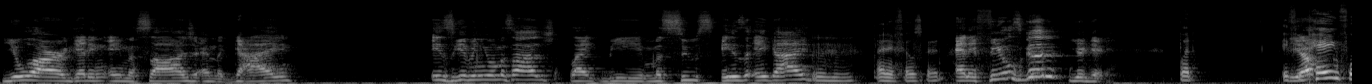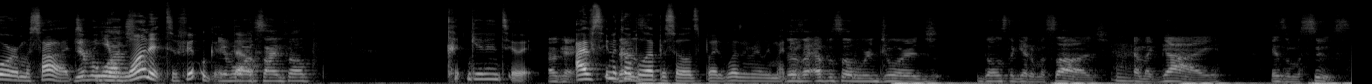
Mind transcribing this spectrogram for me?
you are getting a massage and the guy is giving you a massage. Like the masseuse is a guy Mm-hmm. And it feels good. and it feels good, you're gay. But if Yep. you're paying for a massage, You watch- want it to feel good You ever though. watch Seinfeld? Couldn't get into it. Okay. I've seen a There's- couple episodes, but it wasn't really my There's thing. an episode where George goes to get a massage Uh. and the guy is a masseuse,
